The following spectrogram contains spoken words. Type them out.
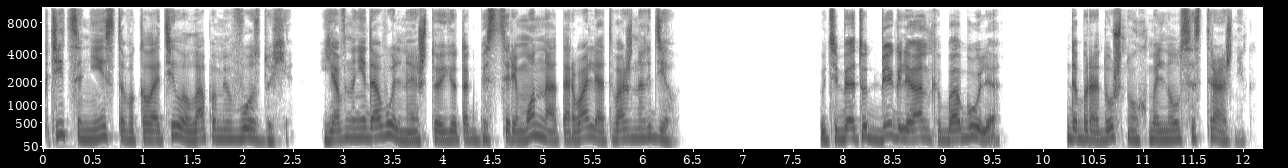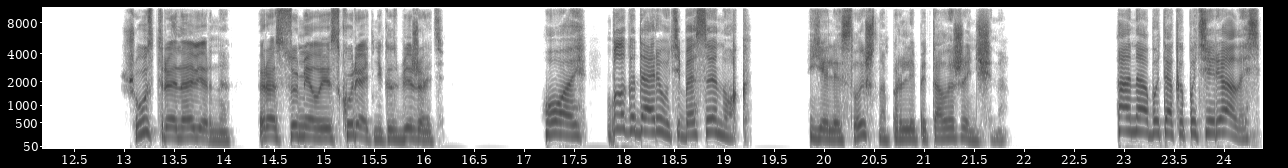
Птица неистово колотила лапами в воздухе, явно недовольная, что ее так бесцеремонно оторвали от важных дел. «У тебя тут беглянка, бабуля!» Добродушно ухмыльнулся стражник. «Шустрая, наверное, раз сумела из курятника сбежать». «Ой, благодарю тебя, сынок!» Еле слышно пролепетала женщина. «Она бы так и потерялась,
